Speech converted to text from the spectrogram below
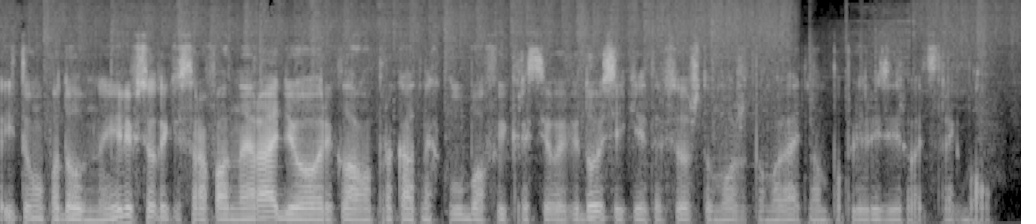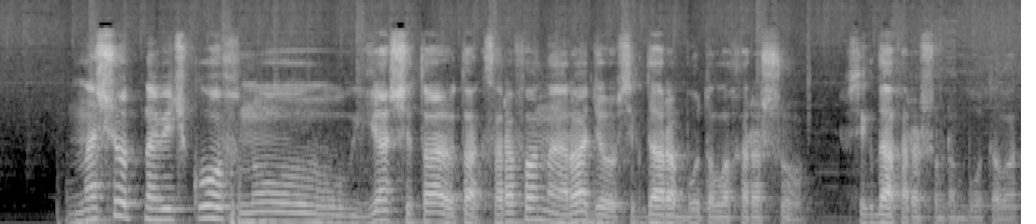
и тому подобное. Или все-таки сарафанное радио, реклама прокатных клубов и красивые видосики, это все, что может помогать нам популяризировать страйкбол. Насчет новичков, ну, я считаю так, сарафанное радио всегда работало хорошо всегда хорошо работала.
